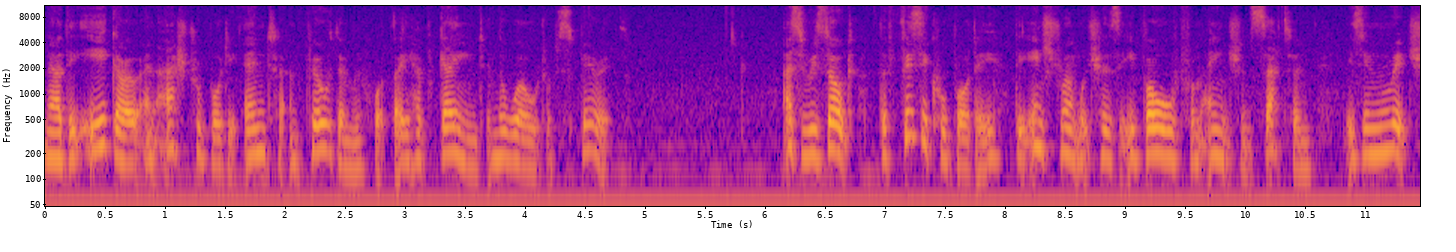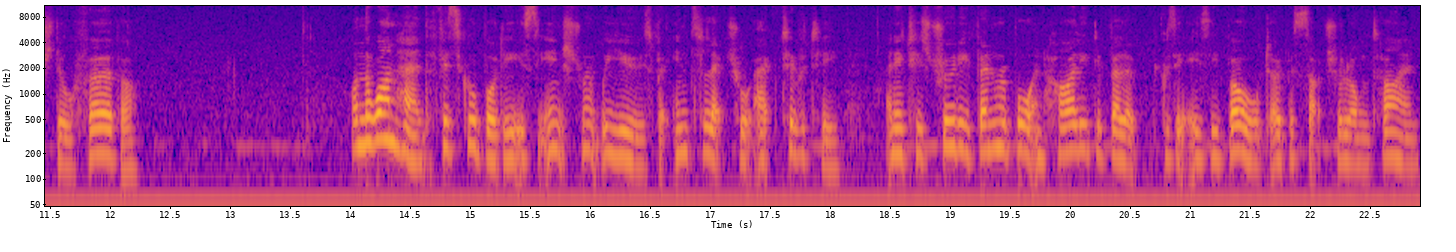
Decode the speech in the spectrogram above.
Now the ego and astral body enter and fill them with what they have gained in the world of spirit. As a result, the physical body, the instrument which has evolved from ancient Saturn, is enriched still further. On the one hand, the physical body is the instrument we use for intellectual activity, and it is truly venerable and highly developed because it has evolved over such a long time.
